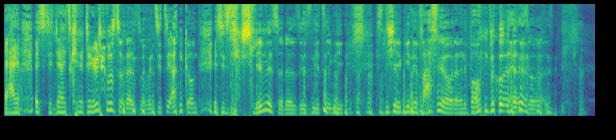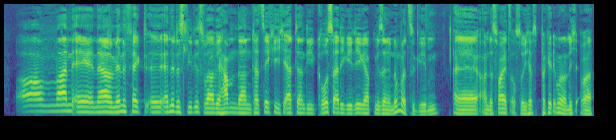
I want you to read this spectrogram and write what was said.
Ja, es sind ja jetzt keine Dildos oder so, wenn es jetzt hier ankommt, ist jetzt nichts Schlimmes oder so, es sind jetzt irgendwie, es ist nicht irgendwie eine Waffe oder eine Bombe oder sowas. Oh Mann, ey, na, im Endeffekt, äh, Ende des Liedes war, wir haben dann tatsächlich, er hat dann die großartige Idee gehabt, mir seine Nummer zu geben. Äh, und das war jetzt auch so. Ich habe das Paket immer noch nicht, aber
